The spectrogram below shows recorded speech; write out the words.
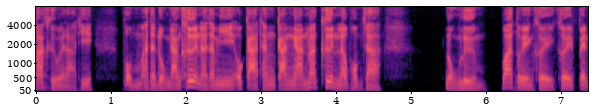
มากๆ คือเวลาที่ผมอาจจะโด่งดังขึ้นอาจจะมีโอกาสทางการงานมากขึ้น แล้วผมจะหลงลืมว่าตัวเองเคย เคยเป็น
